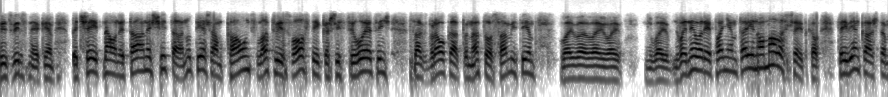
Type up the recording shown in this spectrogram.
līdz virsniekiem, bet šeit nav ne tā, ne šitā, nu tiešām kauns kauns Latvijas valstī, ka šis cilvēciņš sāks braukāt pa NATO samitiem vai, vai, vai, vai Vai, vai nevarēja paņemt arī no malas šeit, ka te vienkārši tam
